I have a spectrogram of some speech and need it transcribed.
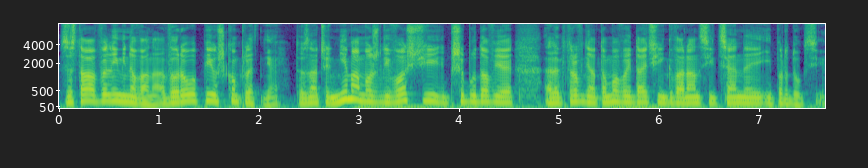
została wyeliminowana. W Europie już kompletnie. To znaczy nie ma możliwości przy budowie elektrowni atomowej dać im gwarancji ceny i produkcji.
